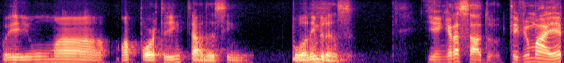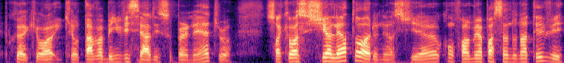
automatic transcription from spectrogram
foi uma, uma porta de entrada, assim, boa lembrança. E é engraçado, teve uma época que eu, que eu tava bem viciado em Supernatural, só que eu assistia aleatório, né? Eu assistia conforme ia passando na TV.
